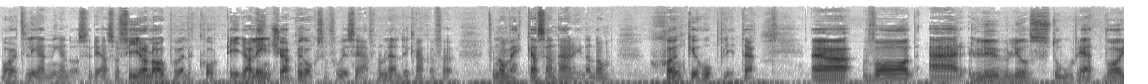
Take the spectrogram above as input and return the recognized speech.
varit i ledningen då. Så det är alltså fyra lag på väldigt kort tid. Ja Linköping också får vi säga för de ledde kanske för, för någon vecka sedan här innan de sjönk ihop lite. Eh, vad är Luleås storhet? Vad,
